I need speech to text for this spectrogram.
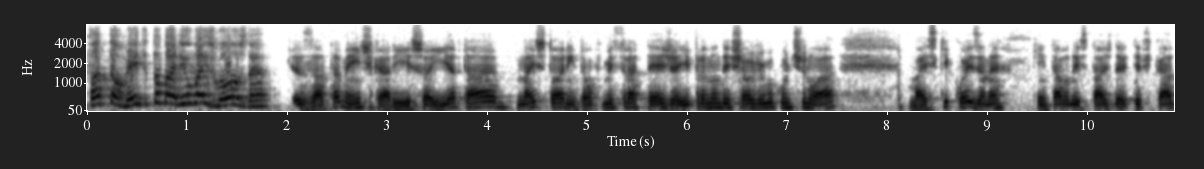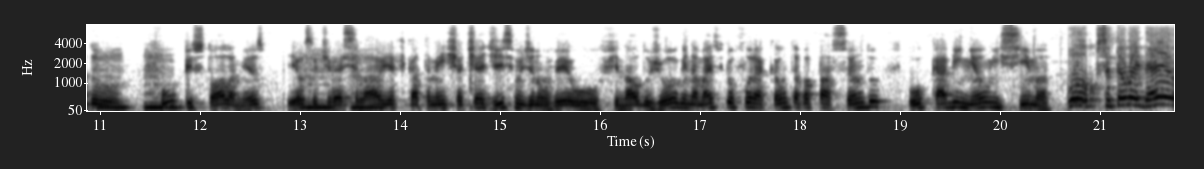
fatalmente tomariam mais gols, né? Exatamente, cara. E isso aí ia estar tá na história. Então foi uma estratégia aí para não deixar o jogo continuar. Mas que coisa, né? Quem tava no estádio deve ter ficado uhum. full pistola mesmo. Eu, se eu tivesse lá, eu ia ficar também chateadíssimo de não ver o final do jogo, ainda mais porque o Furacão tava passando o caminhão em cima. Bom, pra você ter uma ideia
